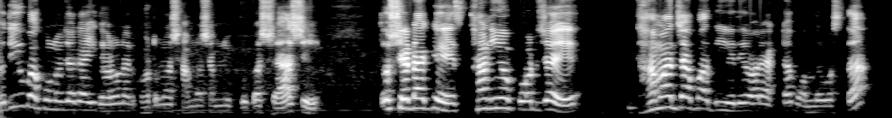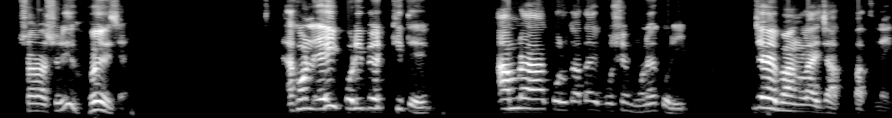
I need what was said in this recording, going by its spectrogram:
যদিও বা কোনো জায়গায় এই ধরনের ঘটনা সামনাসামনি প্রকাশ্যে আসে, তো সেটাকে স্থানীয় পর্যায়ে ধামাচাপা দিয়ে দেওয়ার একটা বন্দোবস্ত সরাসরি হয়ে যায়। এখন এই পরিপ্রেক্ষিতে আমরা কলকাতায় বসে মনে করি যে বাংলায় জাতপাত নেই।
